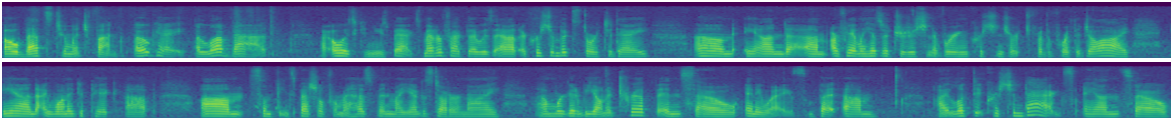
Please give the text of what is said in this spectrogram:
Oh, that's too much fun. Okay, I love that. I always can use bags. Matter of fact, I was at a Christian bookstore today, um, and um, our family has a tradition of wearing Christian shirts for the 4th of July, and I wanted to pick up um, something special for my husband, my youngest daughter, and I. Um, we're going to be on a trip, and so, anyways, but um, I looked at Christian bags, and so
